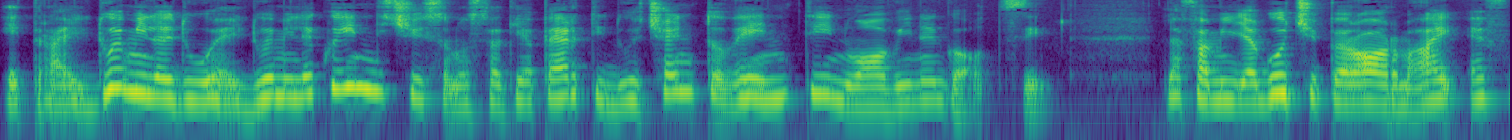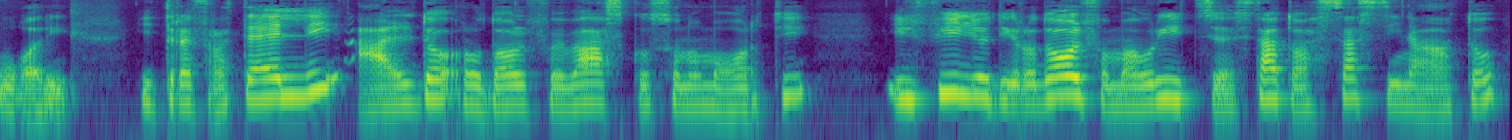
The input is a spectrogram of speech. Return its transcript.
e tra il 2002 e il 2015 sono stati aperti 220 nuovi negozi. La famiglia Gucci però ormai è fuori. I tre fratelli, Aldo, Rodolfo e Vasco, sono morti. Il figlio di Rodolfo, Maurizio, è stato assassinato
